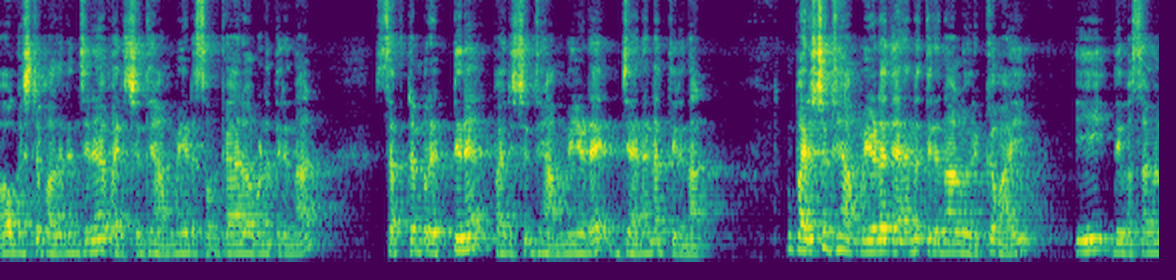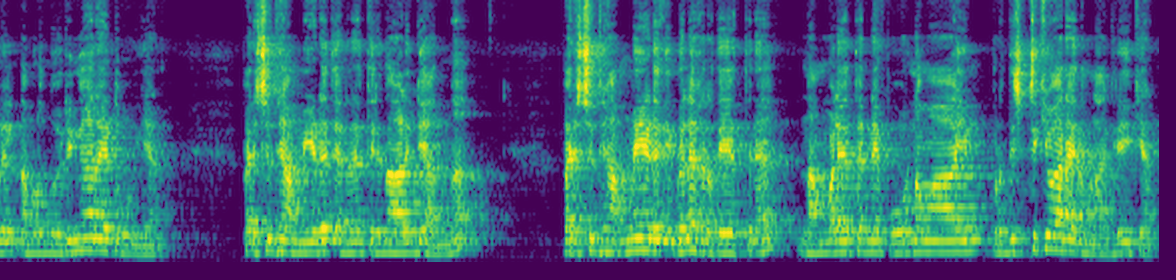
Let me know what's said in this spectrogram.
ഓഗസ്റ്റ് പതിനഞ്ചിന് പരിശുദ്ധ അമ്മയുടെ സ്വർഗാരോപണ തിരുനാൾ. സെപ്റ്റംബർ എട്ടിന് പരിശുദ്ധ അമ്മയുടെ ജനന തിരുനാൾ. പരിശുദ്ധ അമ്മയുടെ ജനന തിരുനാൾ ഒരുക്കമായി ഈ ദിവസങ്ങളിൽ നമ്മളൊന്ന് ഒരുങ്ങാനായിട്ട് പോവുകയാണ്. പരിശുദ്ധ അമ്മയുടെ ജനന തിരുനാളിന്റെ അന്ന് പരിശുദ്ധ അമ്മയുടെ വിമല ഹൃദയത്തിന് നമ്മളെ തന്നെ പൂർണമായും പ്രതിഷ്ഠിക്കുവാനായി നമ്മൾ ആഗ്രഹിക്കുകയാണ്.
